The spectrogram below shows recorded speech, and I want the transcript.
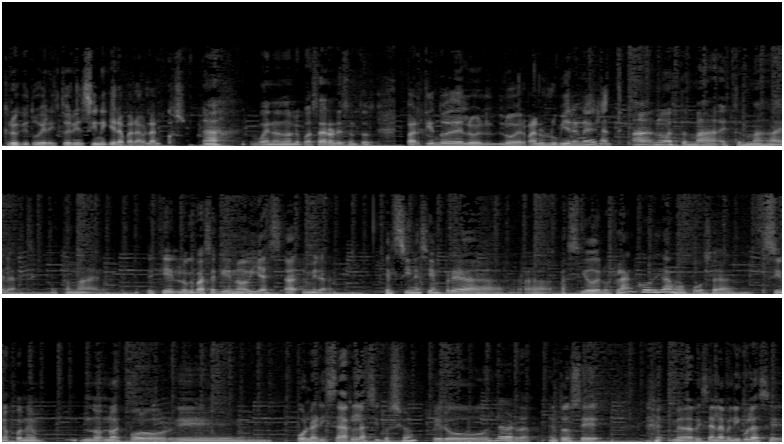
creo que tuve la historia del cine que era para blancos. Ah, bueno, no le pasaron eso entonces. Partiendo de lo- los hermanos Lumière en adelante. Ah, no, esto es más, esto es más adelante. Esto es más adelante. Es que lo que pasa es que no había, ah, mira, el cine siempre ha, sido de los blancos, digamos. O sea, si nos ponemos, no, no es por eh, polarizar la situación, pero es la verdad. Entonces, me da risa. En la película se,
